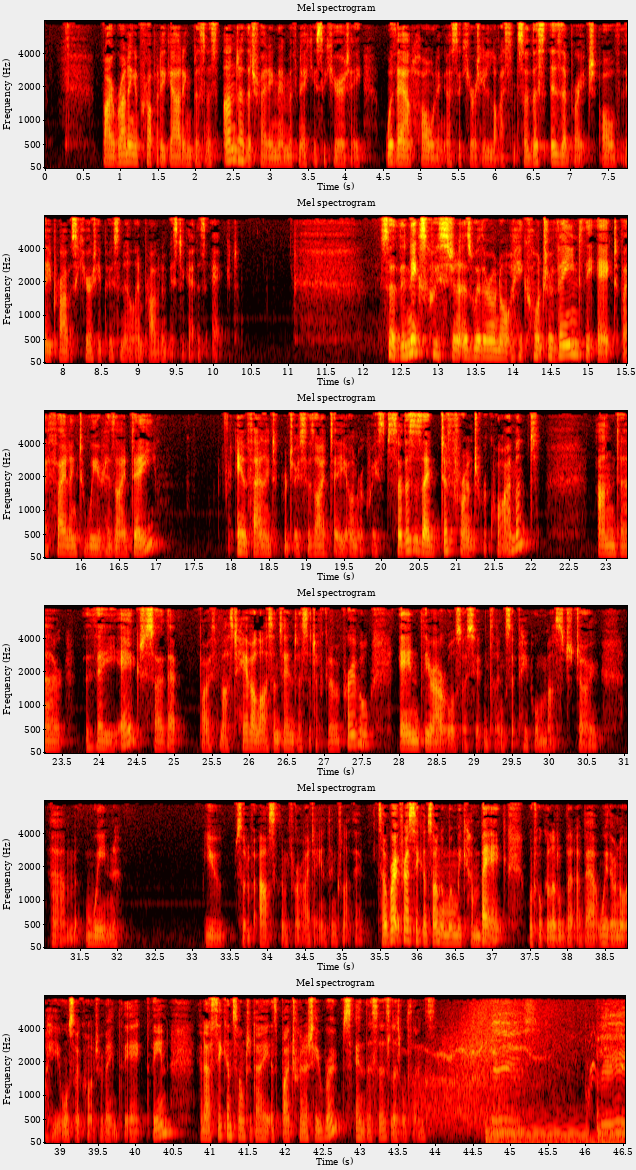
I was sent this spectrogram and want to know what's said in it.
by running a property guarding business under the trading name of Naki Security without holding a security license. So this is a breach of the Private Security Personnel and Private Investigators Act. So the next question is whether or not he contravened the Act by failing to wear his ID and failing to produce his ID on request. So this is a different requirement under the Act, so that both must have a license and a certificate of approval, and there are also certain things that people must do um, when you sort of ask them for ID and things like that. So, break for our second song, and when we come back, we'll talk a little bit about whether or not he also contravened the Act then. And our second song today is by Trinity Roots, and this is Little Things. Please, please,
